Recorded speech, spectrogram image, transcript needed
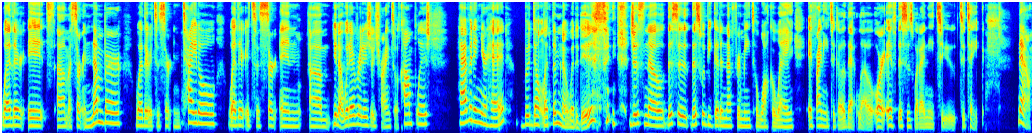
whether it's um, a certain number, whether it's a certain title, whether it's a certain, um, you know, whatever it is you're trying to accomplish. Have it in your head, but don't let them know what it is. Just know this is this would be good enough for me to walk away if I need to go that low or if this is what I need to to take. Now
